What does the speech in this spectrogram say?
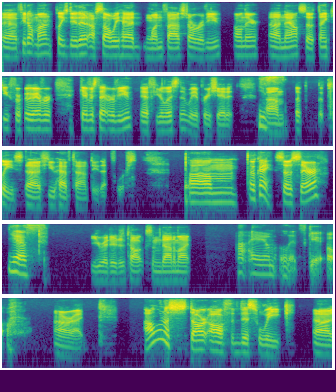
uh, if you don't mind, please do that. I saw we had one five star review on there uh, now, so thank you for whoever gave us that review. If you're listening, we appreciate it. Yes. Um, but, but please, uh, if you have time, do that for us. Um, okay, so Sarah. Yes. You ready to talk some dynamite? I am. Let's go. All right. I want to start off this week uh,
